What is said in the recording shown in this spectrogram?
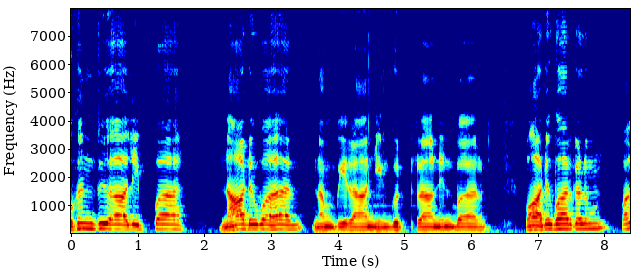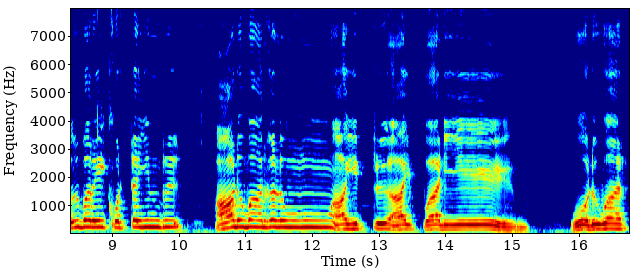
உகந்து ஆலிப்பார் நாடுவார் நம்பிரான் இங்குற்றான் என்பார். பாடுவார்களும் பல்வரை கொட்டையின்று ஆடுவார்களும் ஆயிற்று ஆய்ப்பாடியே. ஓடுவார்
